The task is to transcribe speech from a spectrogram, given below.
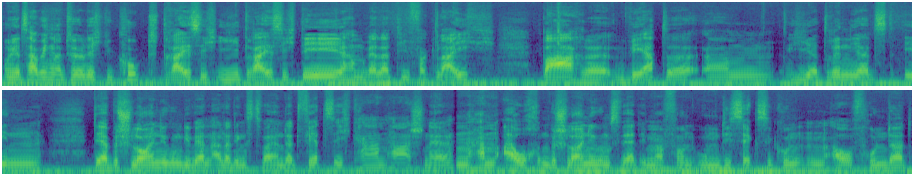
Und jetzt habe ich natürlich geguckt, 30i, 30D haben relativ vergleichbare Werte ähm, hier drin jetzt in der Beschleunigung, die werden allerdings 240 km/h schnell, haben auch einen Beschleunigungswert immer von um die 6 Sekunden auf 100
